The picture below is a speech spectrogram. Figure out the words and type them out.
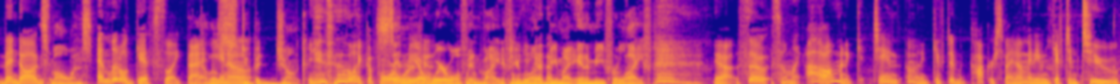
than dogs small ones. and little gifts like that. Yeah, little you know, stupid junk. like a forward. Send me a werewolf invite if you want to be my enemy for life. Yeah. So so I'm like, oh, I'm gonna get James. I'm gonna gift him a cocker spaniel. I'm gonna even gift him two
